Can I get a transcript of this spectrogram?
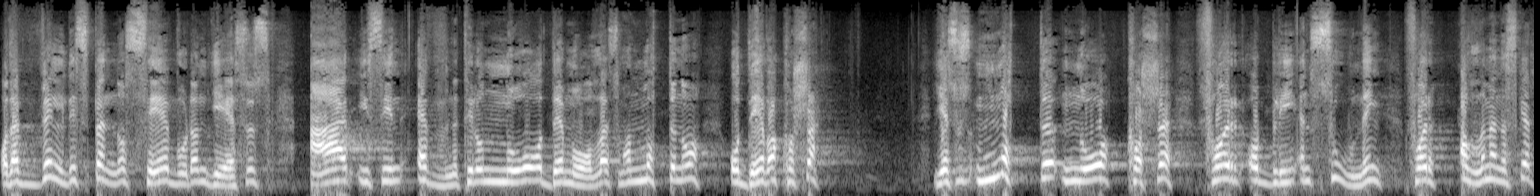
Og det er veldig spennende å se hvordan Jesus er i sin evne til å nå det målet som han måtte nå. Og det var korset. Jesus måtte nå korset for å bli en soning for alle mennesker.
